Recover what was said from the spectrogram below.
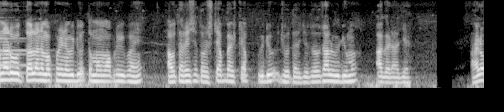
ઉનાળુ, તલ અને મગફળીના વીડિયો તમામ આપણી પાસે આવતા રહેશે. તો સ્ટેપ બાય સ્ટેપ વીડિયો જોતા રહેજો. તો ચાલો વિડીયોમાં આગળ આજે હાલો,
